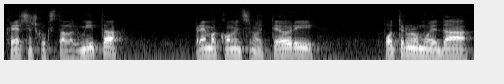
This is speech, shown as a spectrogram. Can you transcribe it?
krečnjačkog stalagmita, prema konvencionalnoj teoriji, potrebno mu je da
